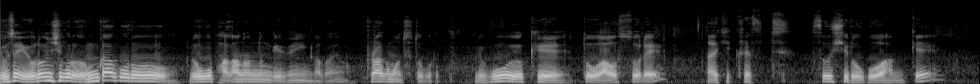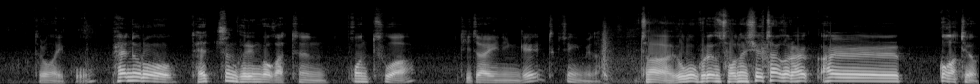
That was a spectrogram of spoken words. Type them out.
요새 이런 식으로 음각으로 로고 박아놓는 게 유행인가 봐요. Fragment도 그렇고. 그리고 이렇게 또 outsole에 나이키 Craft Swoosh 로고와 함께 들어가 있고 펜으로 대충 그린 것 같은 폰트와 디자인인 게 특징입니다. 자, 요거 그래서 저는 실착을 할것 같아요.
